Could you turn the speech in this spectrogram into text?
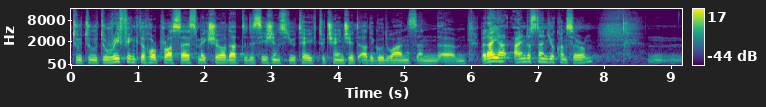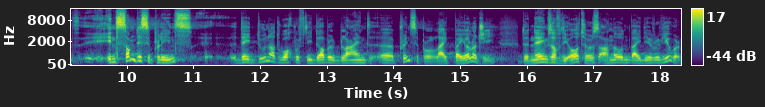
to, to, to rethink the whole process, make sure that the decisions you take to change it are the good ones. And um, but I, I understand your concern. In some disciplines, they do not work with the double-blind uh, principle, like biology. The names of the authors are known by the reviewer,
